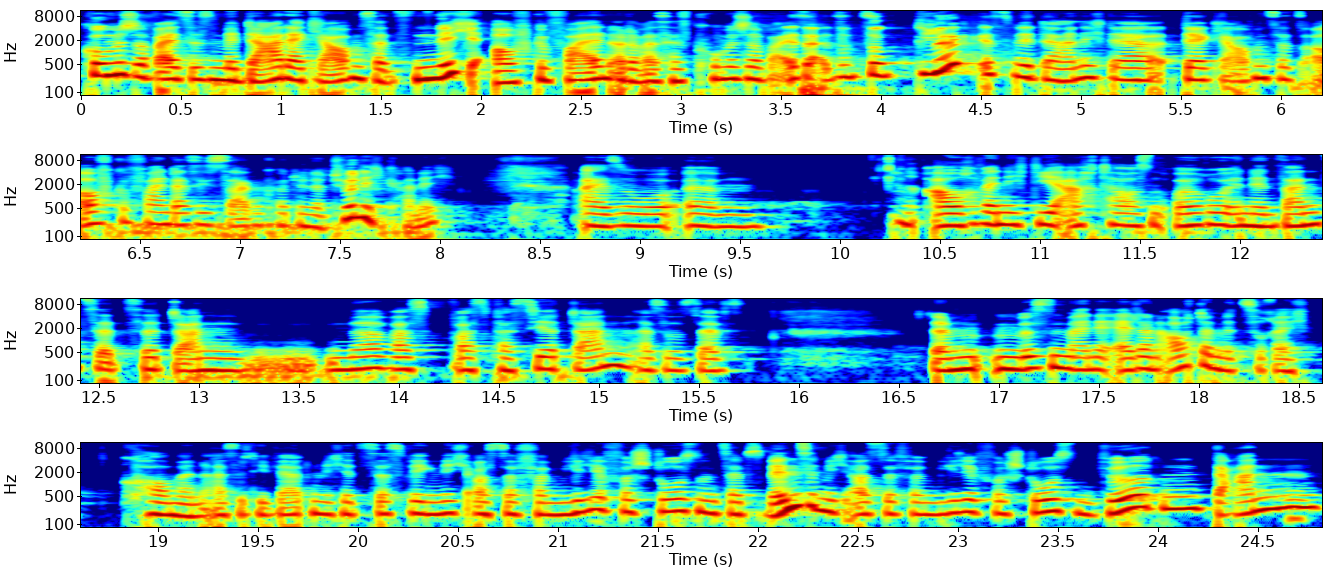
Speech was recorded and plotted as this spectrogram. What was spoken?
komischerweise ist mir da der Glaubenssatz nicht aufgefallen, oder was heißt komischerweise? Also zum Glück ist mir da nicht der, der Glaubenssatz aufgefallen, dass ich sagen könnte, natürlich kann ich. Also ähm, auch wenn ich die 8000 Euro in den Sand setze, dann, ne, was, was passiert dann? Also selbst, dann müssen meine Eltern auch damit zurechtkommen. Also die werden mich jetzt deswegen nicht aus der Familie verstoßen. Und selbst wenn sie mich aus der Familie verstoßen würden, dann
